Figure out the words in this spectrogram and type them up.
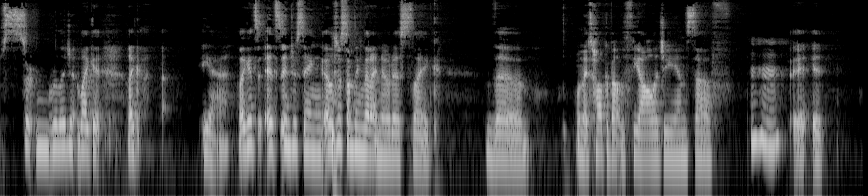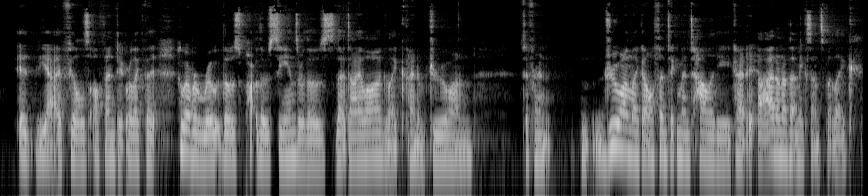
certain religion like it like yeah like it's it's interesting it was just something that i noticed like the when they talk about the theology and stuff mm-hmm. it, it it yeah it feels authentic or like that whoever wrote those those scenes or those that dialogue like kind of drew on different drew on like an authentic mentality kind of i don't know if that makes sense but like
